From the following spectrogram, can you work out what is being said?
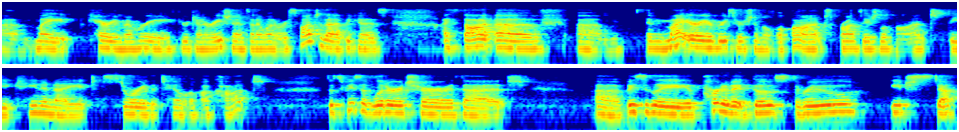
um, might carry memory through generations. And I want to respond to that because I thought of, um, in my area of research in the Levant, Bronze Age Levant, the Canaanite story, The Tale of Aqhat. So it's a piece of literature that uh, basically part of it goes through each step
